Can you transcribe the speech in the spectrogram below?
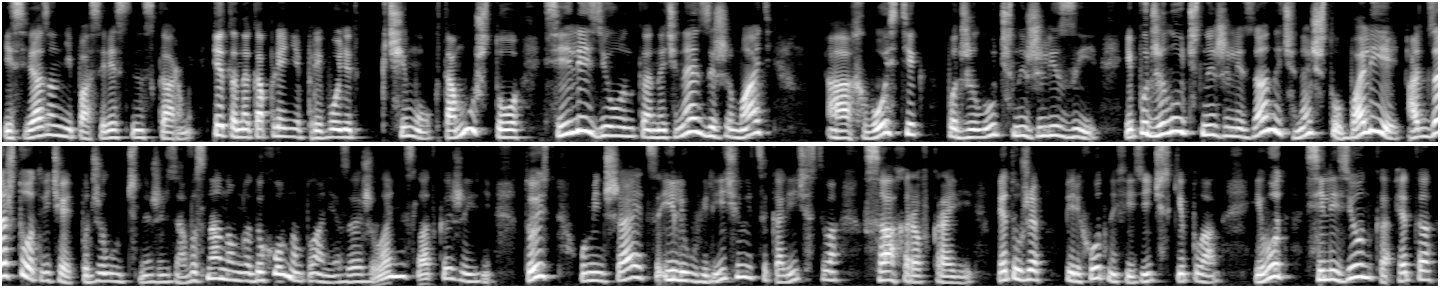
и связан непосредственно с кармой. Это накопление приводит к чему? К тому, что селезенка начинает зажимать а, хвостик поджелудочной железы. И поджелудочная железа начинает что? Болеть. А за что отвечает поджелудочная железа? В основном на духовном плане за желание сладкой жизни. То есть уменьшается или увеличивается количество сахара в крови. Это уже переход на физический план. И вот селезенка это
